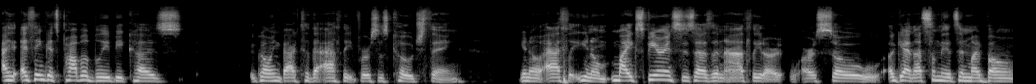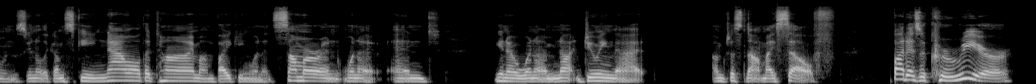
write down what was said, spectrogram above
I, I think it's probably because going back to the athlete versus coach thing, you know, athlete, you know, my experiences as an athlete are are so again, that's something that's in my bones. You know, like I'm skiing now all the time, I'm biking when it's summer and when I and you know, when I'm not doing that, I'm just not myself. But as a career,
